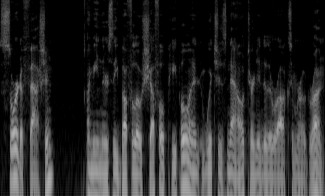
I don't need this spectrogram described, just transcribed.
sort of fashion. I mean, there's the Buffalo Shuffle people, and which is now turned into the Roxham Road Run.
